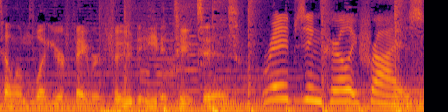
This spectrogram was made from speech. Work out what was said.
tell him what your favorite food to eat at Toots is. Ribs and curly fries.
